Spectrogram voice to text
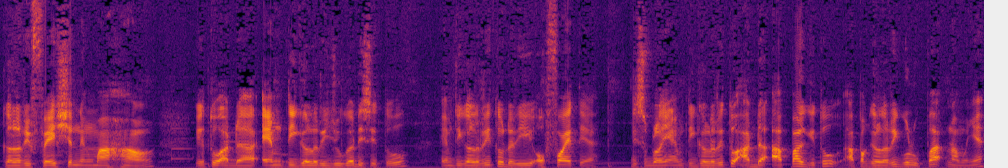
Galeri fashion yang mahal. Itu ada MT Gallery juga di situ. MT Gallery itu dari Off White ya. Di sebelahnya MT Gallery itu ada apa gitu apa galeri gue lupa namanya.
